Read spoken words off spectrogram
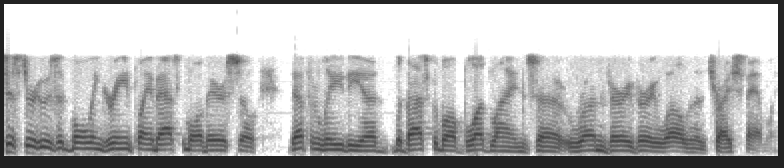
sister who's at Bowling Green playing basketball there. So definitely the uh, the basketball bloodlines uh, run very, very well in the Trice family.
